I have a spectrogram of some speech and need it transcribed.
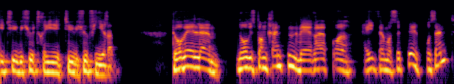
i 2023-2024. Da vil eh, Norges Bank-renten være på 1,75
